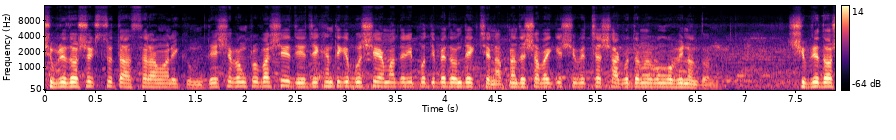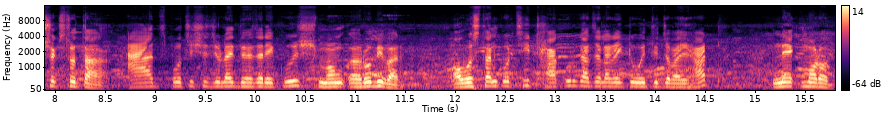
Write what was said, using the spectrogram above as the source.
সুপ্রিয় দর্শক, শ্রোতা, আসসালামু আলাইকুম। দেশ এবং প্রবাসে যে যেখান থেকে বসে আমাদের এই প্রতিবেদন দেখছেন, আপনাদের সবাইকে শুভেচ্ছা, স্বাগতম এবং অভিনন্দন। সুপ্রিয় দর্শক, শ্রোতা, আজ পঁচিশে জুলাই দু হাজার একুশ রবিবার অবস্থান করছি ঠাকুরগাঁ জেলার একটি ঐতিহ্যবাহী হাট নেকমরদ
